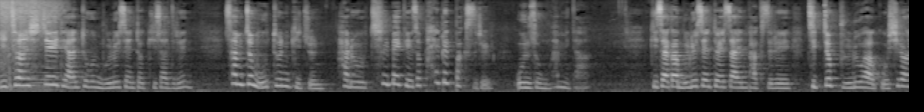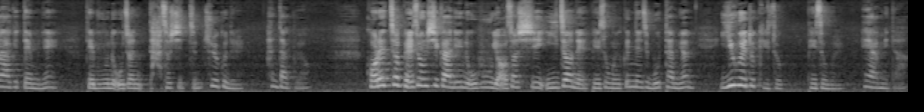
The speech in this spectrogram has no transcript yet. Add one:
이천 CJ 대한통운 물류센터 기사들은 3.5톤 기준 하루 700에서 800박스를 운송합니다. 기사가 물류센터에 쌓인 박스를 직접 분류하고 실어야 하기 때문에 대부분 오전 5시쯤 출근을 한다고요. 거래처 배송 시간인 오후 6시 이전에 배송을 끝내지 못하면 이후에도 계속 배송을 해야 합니다.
